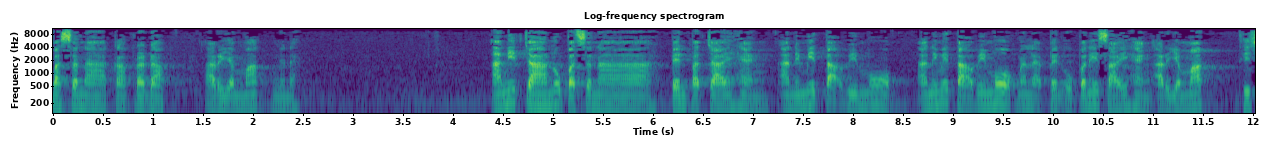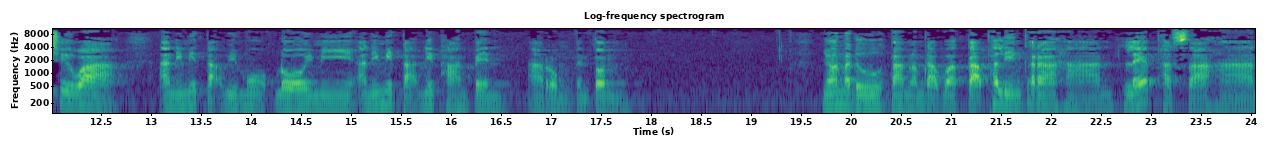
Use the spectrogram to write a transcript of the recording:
ปัสสนากับระดับอริยมรรคเนี่ยนะ อนิจจานุปัสสนา เป็นปัจจัยแห่งอนิมิตตวิโมกข์อนิมิตตวิโมกข์นั่นแหละเป็นอุปนิสัยแห่งอริยมรรคที่ชื่อว่าอนิมิตตวิโมกข์โดยมีอนิมิตตนิพพานเป็นอารมณ์เป็นต้น ย้อนมาดูตามลำดับว่ากพฬิงการาหารและผัสสาหาร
